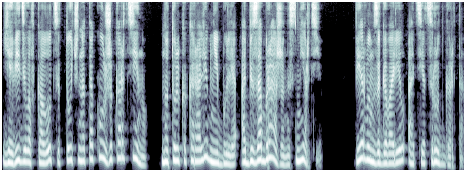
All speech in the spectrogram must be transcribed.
Я видела в колодце точно такую же картину, но только короли в ней были обезображены смертью. Первым заговорил отец Рутгарта.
